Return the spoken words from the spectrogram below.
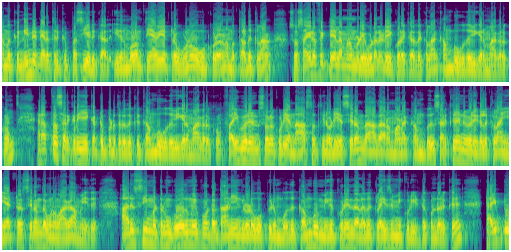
நமக்கு நீண்ட நேரத்திற்கு பசி எடுக்காது. இதன் மூலம் தேவையற்ற உணவு உட்கொள்ள நம்ம தடுக்கலாம். ஸோ சைடு எஃபெக்ட் இல்லாமல் நம்மளுடைய உடல் எடையை குறைக்கிறதுக்கெல்லாம் கம்பு உதவிகரமாக இருக்கும். ரத்த சர்க்கரையை கட்டுப்படுத்துறதுக்கு கம்பு உதவிகரமாக இருக்கும். ஃபைபர் என்று சொல்லக்கூடிய நார்சத்தினுடைய சிறந்த ஆதாரமான கம்பு சர்க்கரை நோய்களுக்கெல்லாம் ஏற்ற சிறந்த உணவாக அமையுது. அரிசி மற்றும் கோதுமை போன்ற தானியங்களோட ஒப்பிடும்போது கம்பு மிக குறைந்த அளவு கிளைசமிக் குறியீட்டை கொண்டிருக்கு. டைப் டூ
